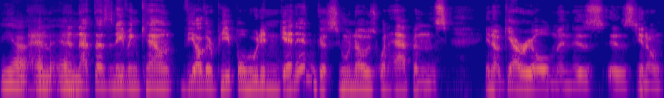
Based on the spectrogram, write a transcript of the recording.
yeah, and, and and, that doesn't even count the other people who didn't get in because who knows what happens you know gary oldman is is you know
